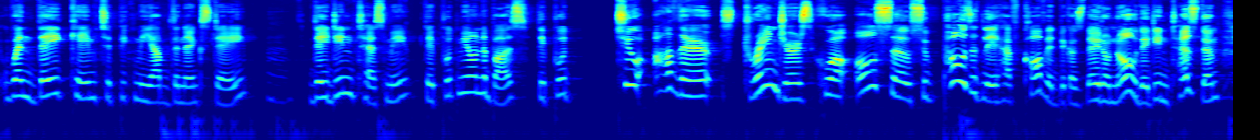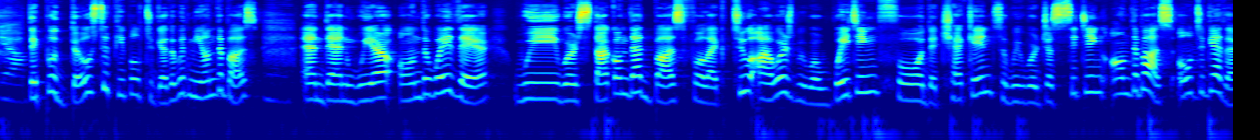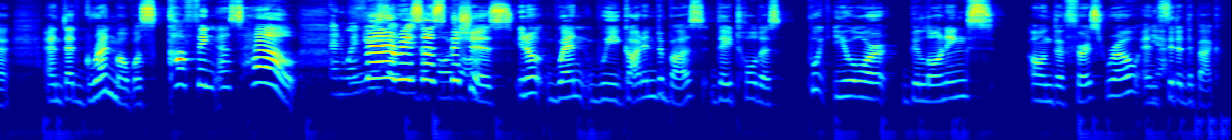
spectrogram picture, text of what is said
when they came to pick me up the next day hmm. they didn't test me. They put me on the bus. They put two other strangers who are also supposedly have covid because they don't know they didn't test them. Yeah. they put those two people together with me on the bus mm. and then we are on the way there. We were stuck on that bus for like two hours. We were waiting for the check-in so we were just sitting on the bus mm. all together. And that grandma was coughing as hell. And when very the photo- suspicious. You know when we got in the bus they told us put your belongings on the first row and Yeah. sit at the back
